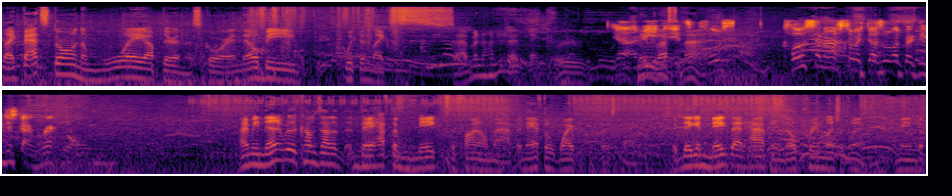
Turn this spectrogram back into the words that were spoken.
Like that's throwing them way up there in the score, and they'll be within like 700, I think, or Yeah, I mean it's close close enough so it doesn't look like they just got rickrolled. I mean, then it really comes down to they have to make the final map, and they have to wipe it the first time. If they can make that happen, they'll pretty much win. I mean, the,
